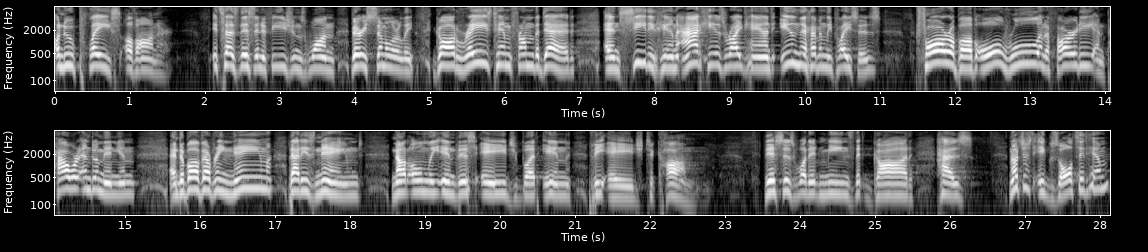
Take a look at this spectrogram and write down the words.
a new place of honor. It says this in Ephesians 1 very similarly God raised him from the dead and seated him at his right hand in the heavenly places far above all rule and authority and power and dominion, and above every name that is named, not only in this age, but in the age to come. This is what it means that God has not just exalted him,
